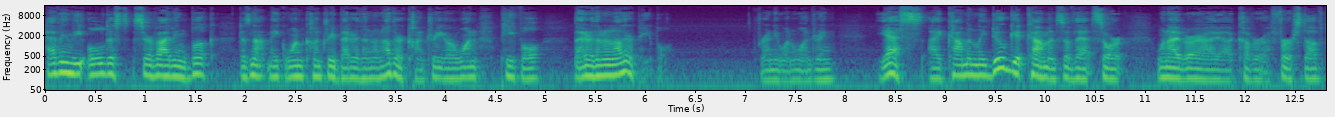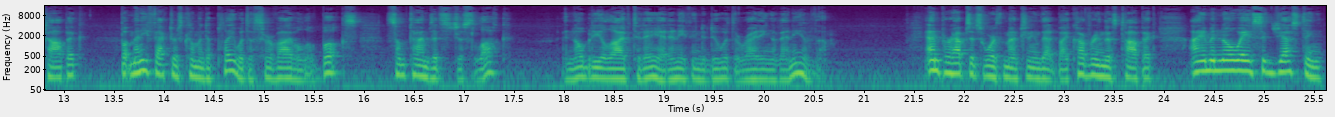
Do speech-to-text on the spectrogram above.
Having the oldest surviving book does not make one country better than another country or one people better than another people. For anyone wondering, yes, I commonly do get comments of that sort whenever I uh, cover a first of topic. But many factors come into play with the survival of books. Sometimes it's just luck, and nobody alive today had anything to do with the writing of any of them. And perhaps it's worth mentioning that by covering this topic, I am in no way suggesting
